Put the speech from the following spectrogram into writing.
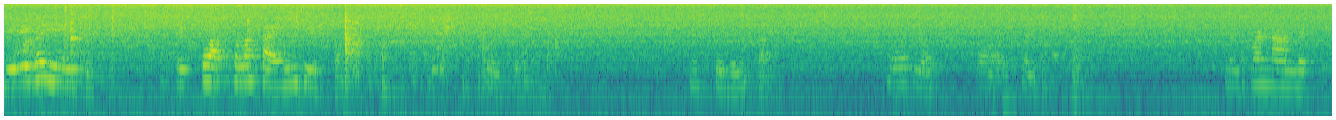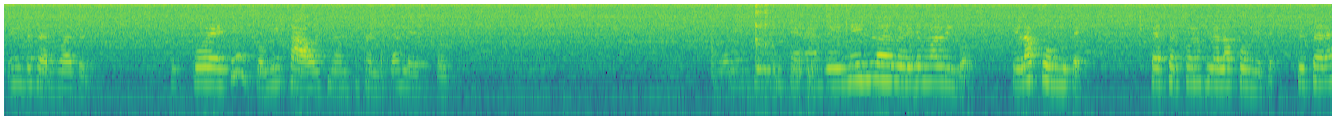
బేగా ఏంటి ఎక్కువ అసలు టైం తీసుకోండి చూపించాలి నోట్లో చింతపండు చింతపండు నానబెట్టి ఇంత సరిపోతుంది. ఎక్కువ అయితే ఎక్కువ. మీకు కావాల్సినంత చింతపండు వేసుకోవచ్చు. ఓకేనా వేడి నీళ్ళు వేయడం వల్ల ఇగో ఇలా పొంగుతాయి పెసర పునుకులు ఇలా పొంగుతాయి చూసారా?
